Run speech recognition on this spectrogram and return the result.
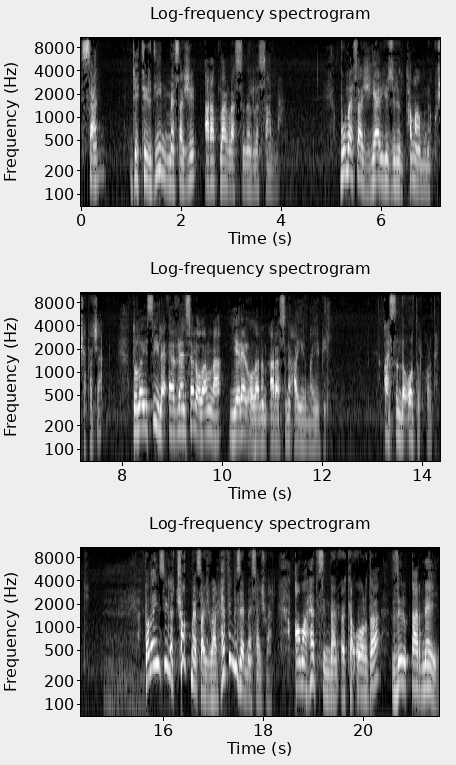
sen getirdiğin mesajı Araplarla sınırlı sanma. Bu mesaj yeryüzünün tamamını kuşatacak. Dolayısıyla evrensel olanla yerel olanın arasını ayırmayı bil. Aslında odur oradaki. Dolayısıyla çok mesaj var. Hepimize mesaj var. Ama hepsinden öte orada Zülkarneyn.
